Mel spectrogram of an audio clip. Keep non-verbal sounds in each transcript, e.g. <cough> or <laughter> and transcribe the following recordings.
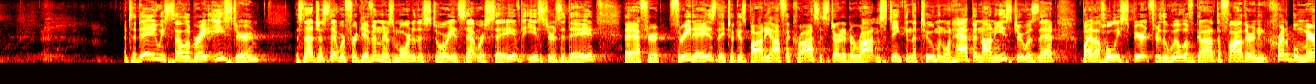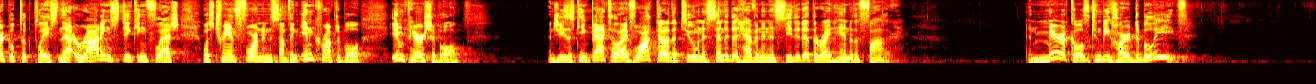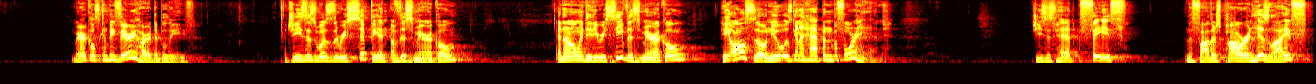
And today we celebrate Easter. It's not just that we're forgiven, there's more to the story. It's that we're saved. Easter is a day that after three days they took his body off the cross. It started to rot and stink in the tomb. And what happened on Easter was that by the Holy Spirit, through the will of God the Father, an incredible miracle took place, and that rotting, stinking flesh was transformed into something incorruptible, imperishable. And Jesus came back to life, walked out of the tomb, and ascended to heaven and is seated at the right hand of the Father. And miracles can be hard to believe. Miracles can be very hard to believe. Jesus was the recipient of this miracle. And not only did he receive this miracle, he also knew it was going to happen beforehand. Jesus had faith in the Father's power in his life.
